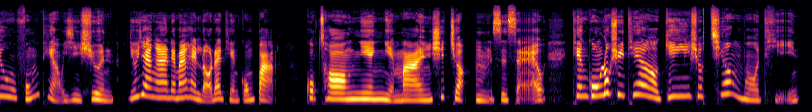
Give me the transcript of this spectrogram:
有风调雨顺，有人啊你买还落来天空白。国昌年年满，十脚唔是少。天公落水跳，继续唱冇停。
